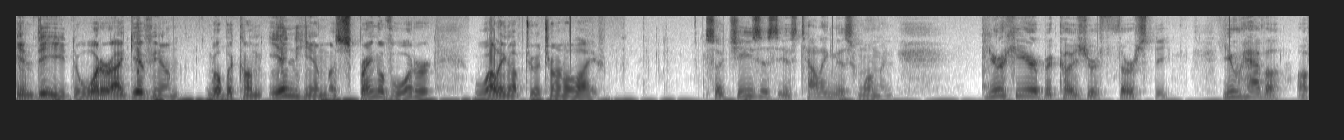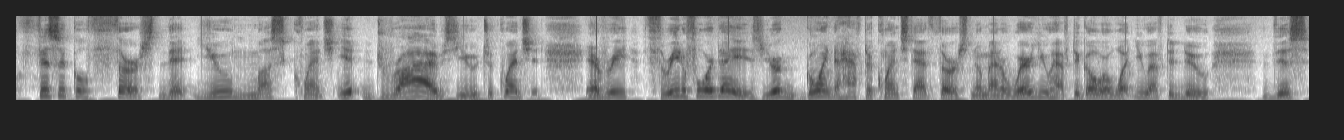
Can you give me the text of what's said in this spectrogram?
Indeed, the water I give him will become in him a spring of water welling up to eternal life. So Jesus is telling this woman, You're here because you're thirsty. You have a, a physical thirst that you must quench. It drives you to quench it. Every three to four days, you're going to have to quench that thirst, no matter where you have to go or what you have to do. This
